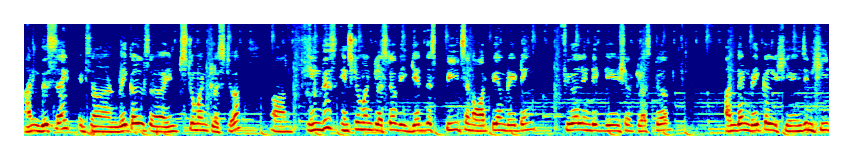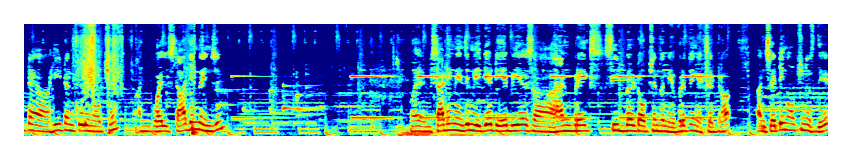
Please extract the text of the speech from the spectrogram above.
And this side it's a vehicle's uh, instrument cluster. Um, in this instrument cluster, we get the speeds and RPM rating, fuel indication cluster, and then vehicle he- engine heat uh, heat and cooling option. And while starting the engine while starting the engine we get abs uh, hand brakes seat belt options and everything etc and setting option is there.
